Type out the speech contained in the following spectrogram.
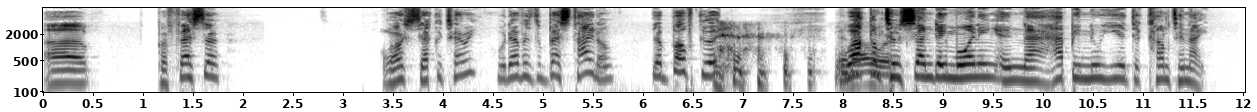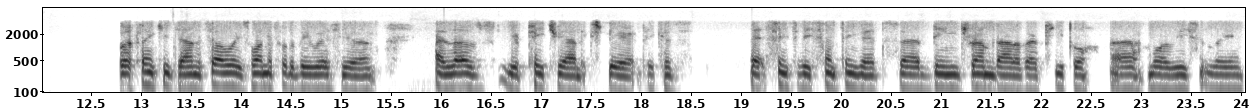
Uh, professor or secretary, whatever's the best title, they're both good. Welcome to Sunday morning and uh, Happy New Year to come tonight. Well, thank you, John. It's always wonderful to be with you. Um, I love your patriotic spirit because that seems to be something that's uh, being drummed out of our people uh, more recently. And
